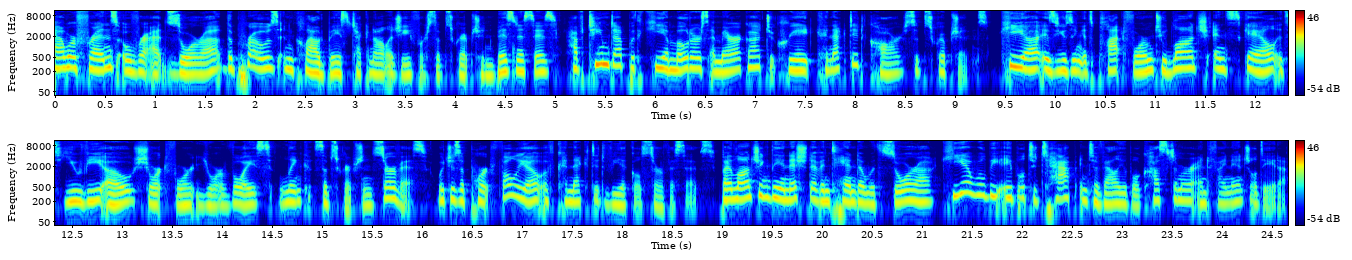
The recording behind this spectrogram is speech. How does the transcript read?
Our friends over at Zuora, the pros in cloud based technology for subscription businesses, have teamed up with Kia Motors America to create connected car subscriptions. Kia is using its platform to launch and scale its UVO, short for Your Voice, Link subscription service, which is a portfolio of connected vehicle services. By launching the initiative in tandem with Zuora, Kia will be able to tap into valuable customer and financial data.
